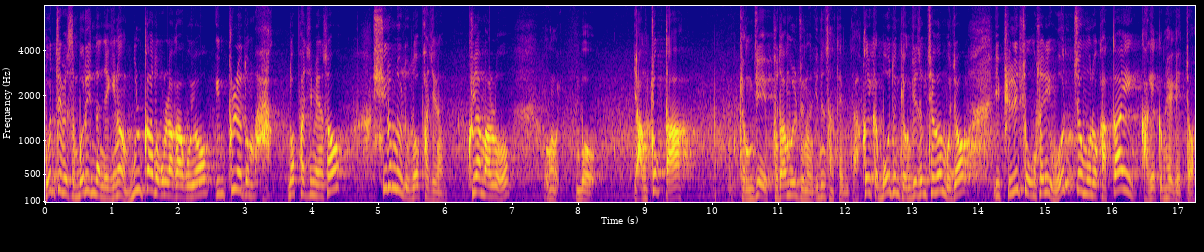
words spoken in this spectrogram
원점에서 멀어진다는 얘기는 물가도 올라가고요, 인플레도 막 높아지면서 실업률도 높아지는 그야말로 어, 뭐 양쪽 다 경제에 부담을 주는 이런 상태입니다. 그러니까 모든 경제 정책은 뭐죠? 이 필립스 곡선이 원점으로 가까이 가게끔 해야겠죠.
